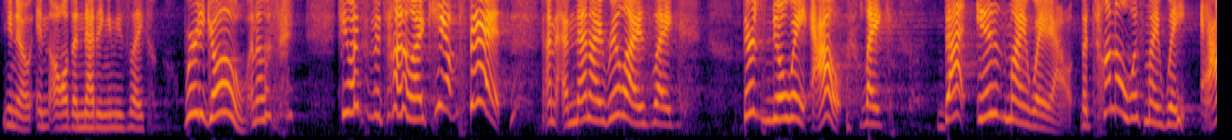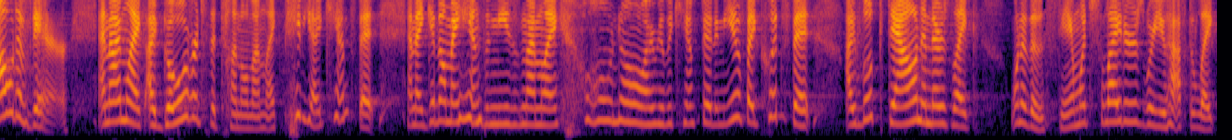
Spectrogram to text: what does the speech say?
you know, in all the netting, and he's like, Where'd he go? And I was like, he went through the tunnel. I can't fit. And, and then I realized, like, there's no way out. Like, that is my way out. The tunnel was my way out of there. And I'm like, I go over to the tunnel and I'm like, maybe I can't fit. And I get on my hands and knees and I'm like, oh no, I really can't fit. And even if I could fit, I look down and there's like one of those sandwich sliders where you have to like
